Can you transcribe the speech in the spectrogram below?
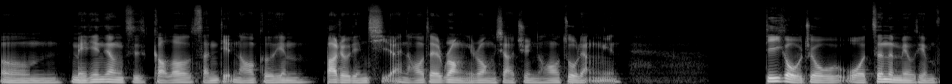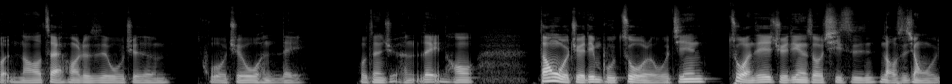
嗯，每天这样子搞到三点，然后隔天八九点起来，然后再 run 一 run 下去，然后做两年。第一个，我就我真的没有天分，然后再的话，就是我觉得，我觉得我很累，我真的觉得很累。然后，当我决定不做了，我今天做完这些决定的时候，其实老实讲，我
